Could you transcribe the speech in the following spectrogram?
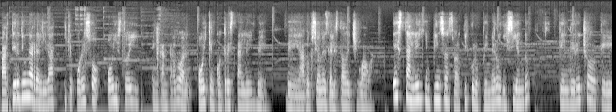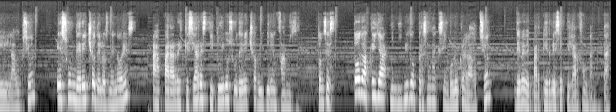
partir de una realidad y que por eso hoy estoy encantado, hoy que encontré esta ley de, de adopciones del estado de Chihuahua. Esta ley empieza en su artículo primero diciendo que el derecho, que la adopción es un derecho de los menores a, para que sea restituido su derecho a vivir en familia. Entonces, todo aquella individuo o persona que se involucra en la adopción debe de partir de ese pilar fundamental,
